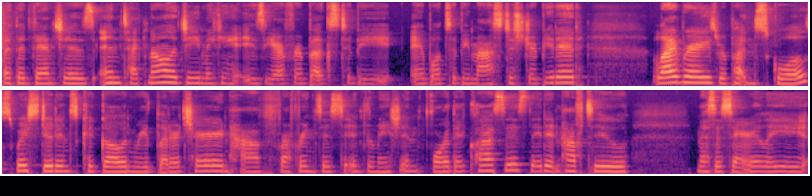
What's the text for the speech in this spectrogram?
with advances in technology making it easier for books to be able to be mass distributed. Libraries were put in schools where students could go and read literature and have references to information for their classes. They didn't have to necessarily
